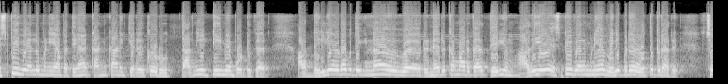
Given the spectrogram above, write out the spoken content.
எஸ்பி வேலுமணியை பார்த்தீங்கன்னா கண்காணிக்கிற கண்காணிக்கிறதுக்கு ஒரு தனி டீமே போட்டுக்காரு அவர் டெல்லியோட பார்த்தீங்கன்னா நெருக்கமாக நெருக்கமா இருக்காரு. தெரியும். அதையே எஸ்பி வேலுமணியை வெளிப்படையாக ஒத்துக்கிறாரு. ஸோ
